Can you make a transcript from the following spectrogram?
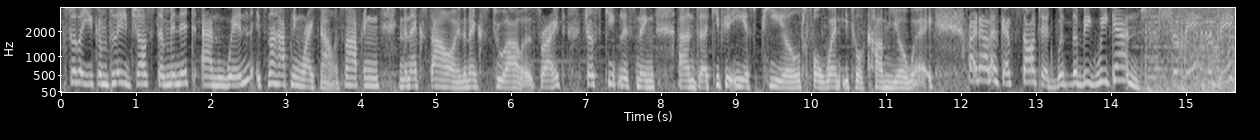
so that you can play just a minute and win. It's not happening right now. It's not happening in the next hour, in the next two hours, right? Just keep listening and uh, keep your ears peeled for when it'll come your way. Right now, let's get started with the big weekend. The big, the big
